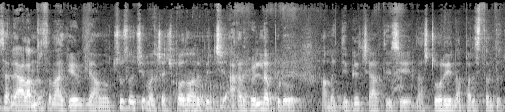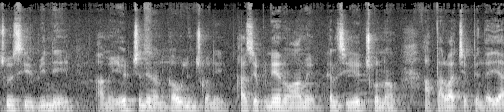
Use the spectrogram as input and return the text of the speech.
సరే వాళ్ళందరితో నాకేంటి ఆమె చూసి వచ్చి మనం చచ్చిపోదాం అనిపించి అక్కడికి వెళ్ళినప్పుడు ఆమె దగ్గర చాట్ తీసి నా స్టోరీ నా పరిస్థితి అంతా చూసి విని ఆమె ఏడ్చింది నన్ను కౌలించుకొని కాసేపు నేను ఆమె కలిసి ఏడ్చుకున్నాం. ఆ తర్వాత చెప్పింది అయ్యా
